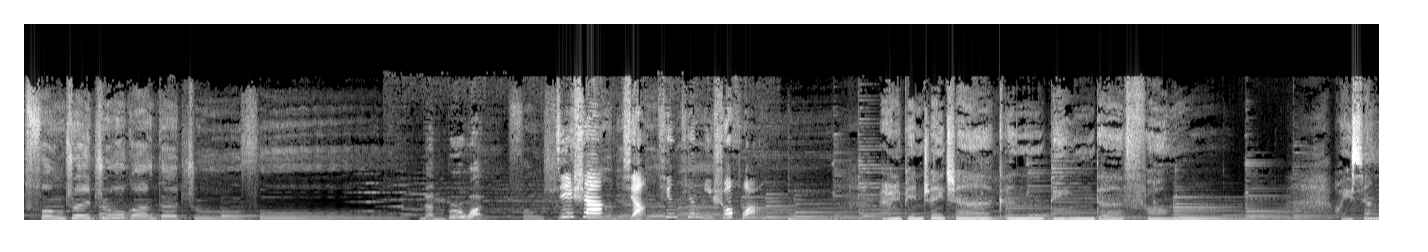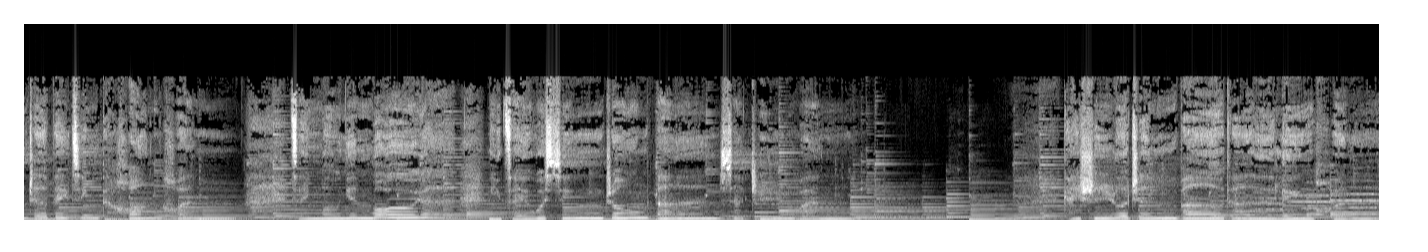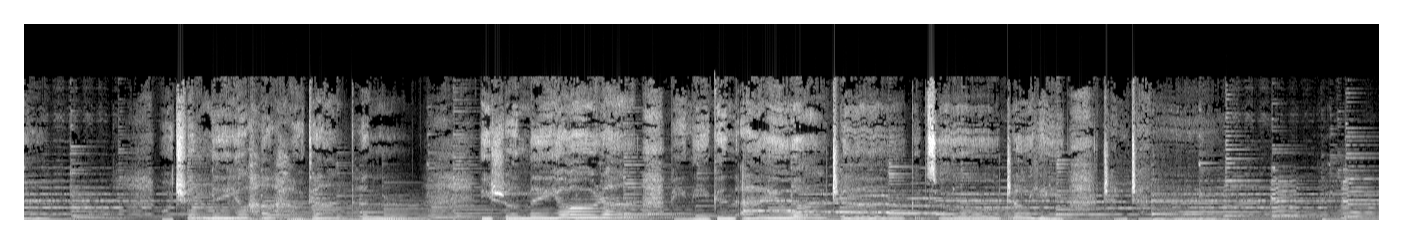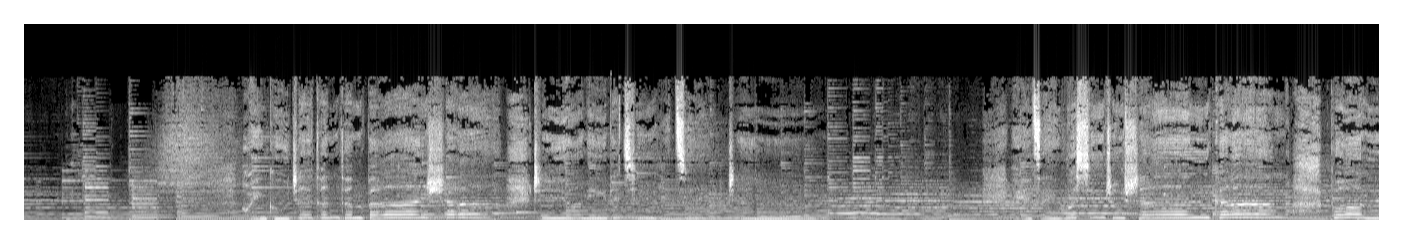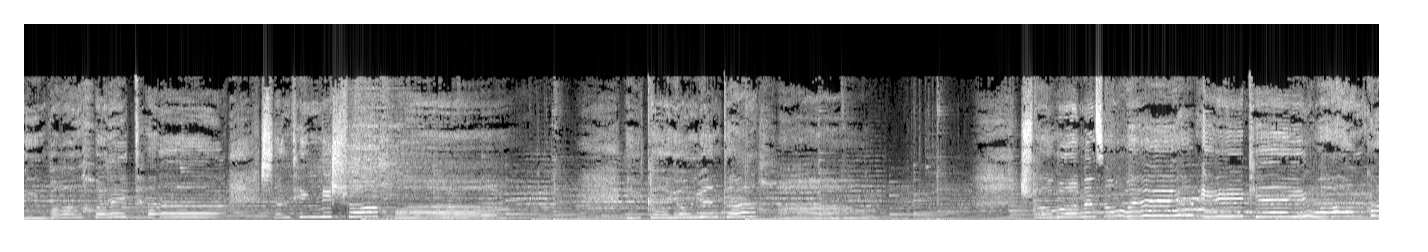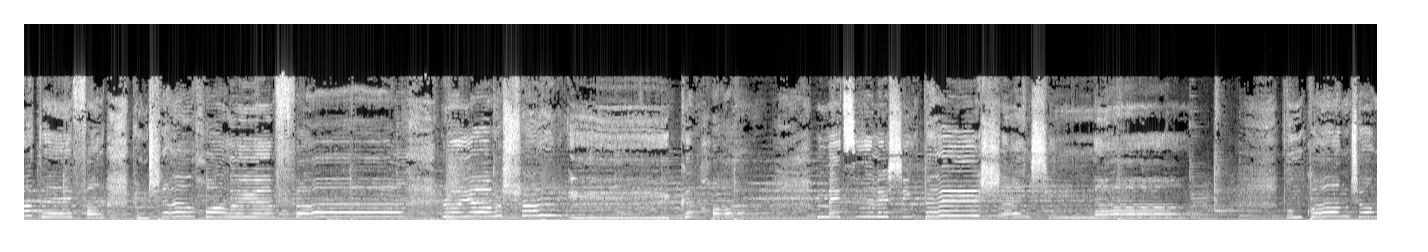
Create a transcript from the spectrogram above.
风追烛光的祝福。Number One，金沙想听听你说谎。耳边吹着肯定的风，回想着北京的黄昏，在某年某月，你在我心中按下指纹，开始若珍宝的灵魂，我却没有好好的疼。你说没有人比你更爱我，这个诅咒已成真。回顾这短短半生，只有你的情意最真，也在我心中生根。玻璃往回腾，想听你说谎，中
